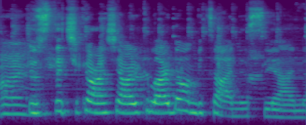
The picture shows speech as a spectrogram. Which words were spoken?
Aynen. üste çıkan şarkılardan bir tanesi yani.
